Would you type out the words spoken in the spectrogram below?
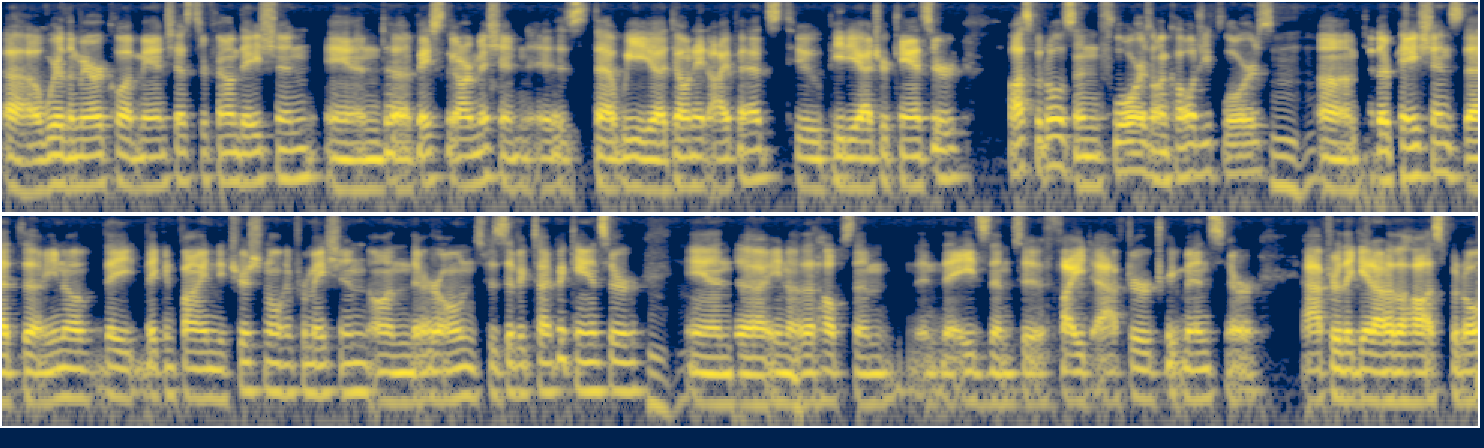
Uh, we're the Miracle at Manchester Foundation, and uh, basically our mission is that we uh, donate iPads to pediatric cancer hospitals and floors, oncology floors, um, to their patients that uh, you know they they can find nutritional information on their own specific type of cancer, and uh, you know that helps them and aids them to fight after treatments or after they get out of the hospital.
